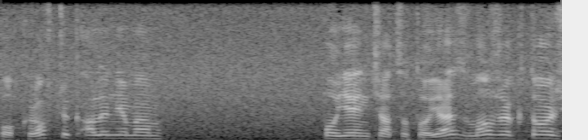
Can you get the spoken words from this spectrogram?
pokrowczyk, ale nie mam pojęcia co to jest. Może ktoś,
